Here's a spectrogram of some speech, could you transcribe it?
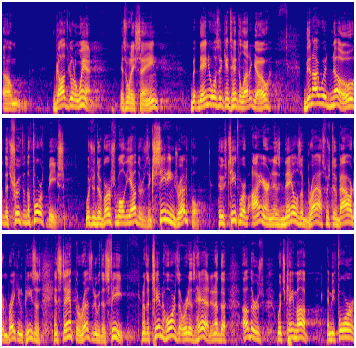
um, God's going to win, is what he's saying. But Daniel wasn't content to let it go. Then I would know the truth of the fourth beast, which was diverse from all the others, exceeding dreadful, whose teeth were of iron, and his nails of brass, which devoured and brake in pieces, and stamped the residue with his feet. And of the ten horns that were in his head, and of the others which came up, and before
